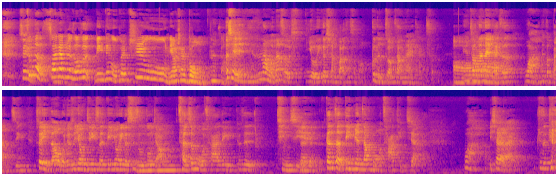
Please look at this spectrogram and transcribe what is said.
所以真的摔下去的时候是零点五倍，咻，你要下去嘣。而且你知道我那时候有一个想法是什么？不能撞上那一台车，哦、因为撞上那一台车，哇，那个钣金，所以你知道我就是用尽生力，用一个四十五度角产生摩擦力，就是倾斜，跟着地面这样摩擦停下来。哇，一下来就是觉得，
